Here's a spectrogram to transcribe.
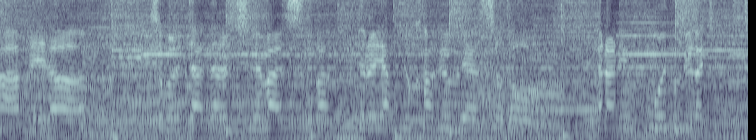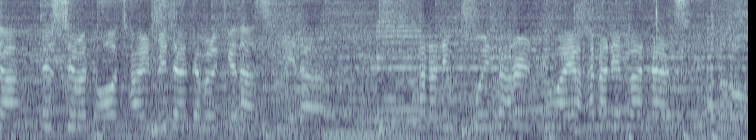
감사합니다. 선물 자녀를 주의 말씀과 그들을 양육하기 위해서도 하나님 부모인 우리가 진짜 예수님을 더잘 믿어야 됨을 깨닫습니다. 하나님 부모인 나를 통하여 하나님 만날 수 있도록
